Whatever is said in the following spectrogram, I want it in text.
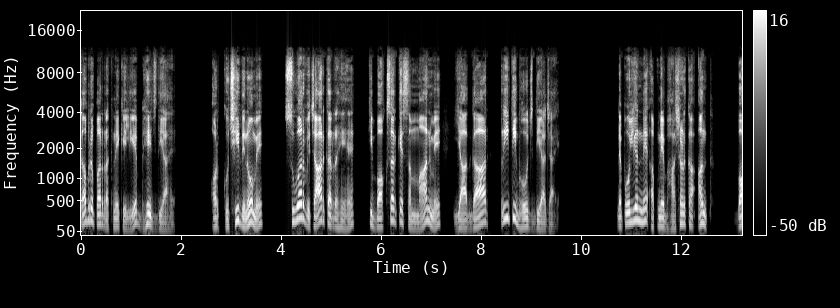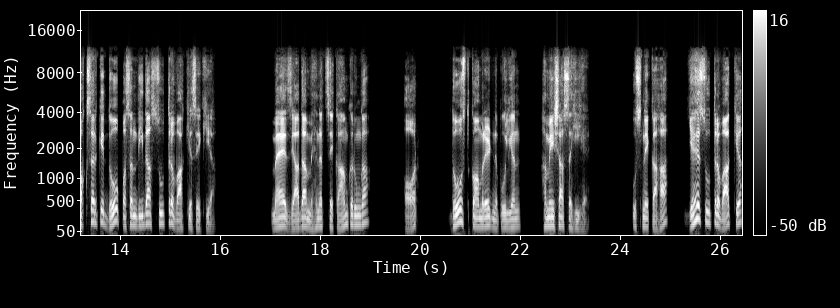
कब्र पर रखने के लिए भेज दिया है। और कुछ ही दिनों में सुअर विचार कर रहे हैं कि बॉक्सर के सम्मान में यादगार प्रीति भोज दिया जाए। नेपोलियन ने अपने भाषण का अंत बॉक्सर के दो पसंदीदा सूत्र वाक्य से किया। मैं ज़्यादा मेहनत से काम करूँगा और दोस्त कॉमरेड नेपोलियन हमेशा सही है। उसने कहा, यह सूत्र वाक्य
